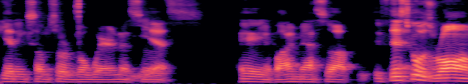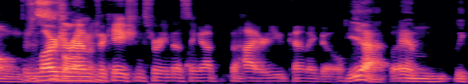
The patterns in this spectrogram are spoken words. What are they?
getting some sort of awareness of Yes, hey, if I mess up, if this goes wrong, there's larger ramifications for me messing up. The higher you kind of go. Yeah, But- and like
